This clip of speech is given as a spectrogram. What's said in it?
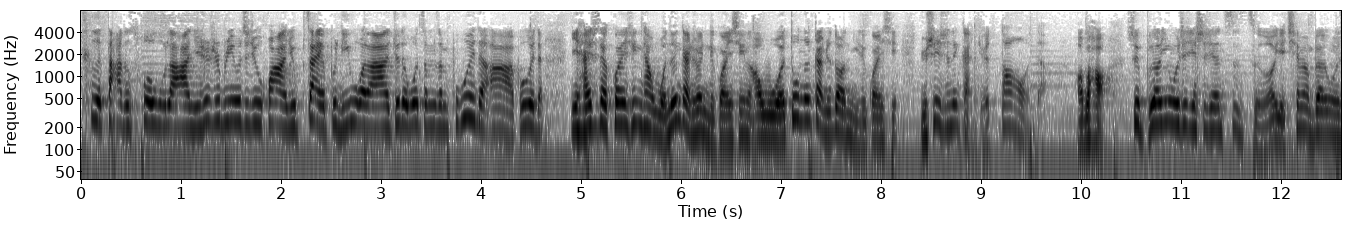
特大的错误啦？你说是不是因为这句话就再也不理我啦？觉得我怎么怎么不会的啊？不会的，你还是在关心他，我能感觉到你的关心了啊，我都能感觉到你的关心，女生也是能感觉到的，好不好？所以不要因为这件事情自责，也千万不要因为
